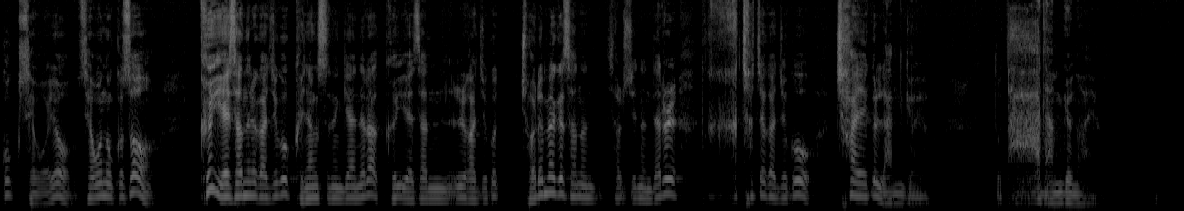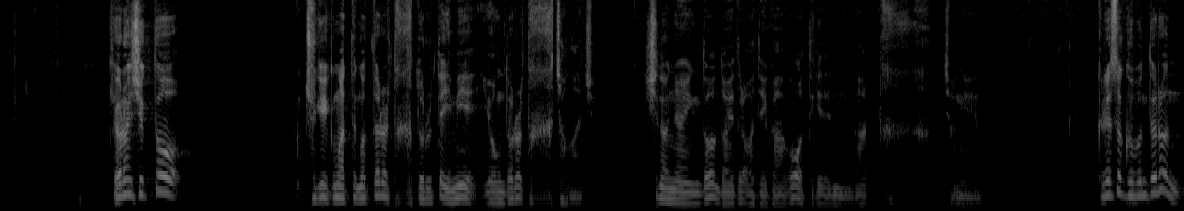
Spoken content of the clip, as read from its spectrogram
꼭 세워요. 세워놓고서 그 예산을 가지고 그냥 쓰는 게 아니라 그 예산을 가지고 저렴하게 사는 살 수 있는 데를 다 찾아가지고 차액을 남겨요. 또 다 남겨놔요. 결혼식도 축의금 같은 것들을 다 두를 때 이미 용도를 다 정하죠. 신혼여행도 너희들 어디 가고 어떻게 되는가 다 정해요. 그래서 그분들은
